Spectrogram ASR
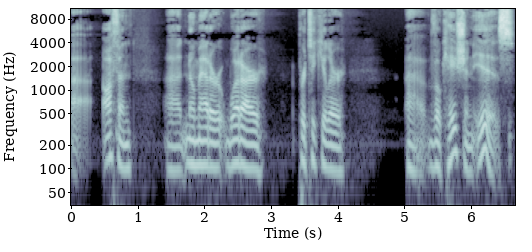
uh, often, uh, no matter what our particular uh, vocation is,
